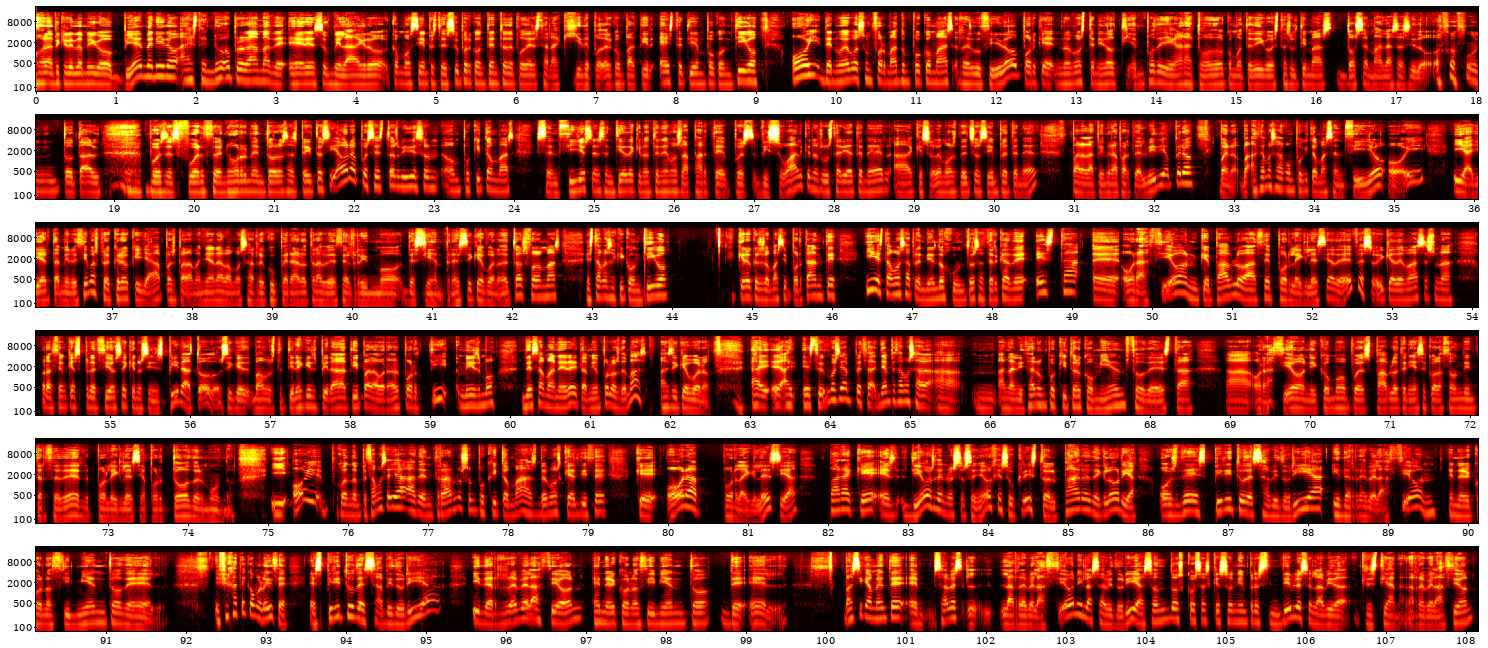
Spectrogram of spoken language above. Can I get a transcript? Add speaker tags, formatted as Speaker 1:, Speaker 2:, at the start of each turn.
Speaker 1: Hola mi querido amigo, bienvenido a este nuevo programa de Eres un Milagro. Como siempre estoy súper contento de poder estar aquí, de poder compartir este tiempo contigo. Hoy de nuevo es un formato un poco más reducido porque no hemos tenido tiempo de llegar a todo. Como te digo, estas últimas dos semanas ha sido un total pues esfuerzo enorme en todos los aspectos y ahora pues estos vídeos son un poquito más sencillos en el sentido de que no tenemos la parte pues visual que nos gustaría tener, ah, que solemos de hecho siempre tener para la primera parte del vídeo, pero bueno, hacemos algo un poquito más sencillo hoy y ayer también lo hicimos, pero creo que ya pues para mañana vamos a recuperar otra vez el ritmo de siempre. Así que bueno, de todas formas, estamos aquí contigo que creo que es lo más importante, y estamos aprendiendo juntos acerca de esta eh, oración que Pablo hace por la iglesia de Éfeso y que además es una oración que es preciosa y que nos inspira a todos y que, vamos, te tiene que inspirar a ti para orar por ti mismo de esa manera y también por los demás. Así que bueno, estuvimos ya, ya empezamos a, mm, analizar un poquito el comienzo de esta oración y cómo pues Pablo tenía ese corazón de interceder por la iglesia, por todo el mundo. Y hoy, cuando empezamos a adentrarnos un poquito más, vemos que él dice que ora por la iglesia para que el Dios de nuestro Señor Jesucristo, el Padre de Gloria, os dé espíritu de sabiduría y de revelación en el conocimiento de Él. Y fíjate cómo lo dice, espíritu de sabiduría y de revelación en el conocimiento de Él. Básicamente, eh, ¿sabes? La revelación y la sabiduría son dos cosas que son imprescindibles en la vida cristiana. La revelación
